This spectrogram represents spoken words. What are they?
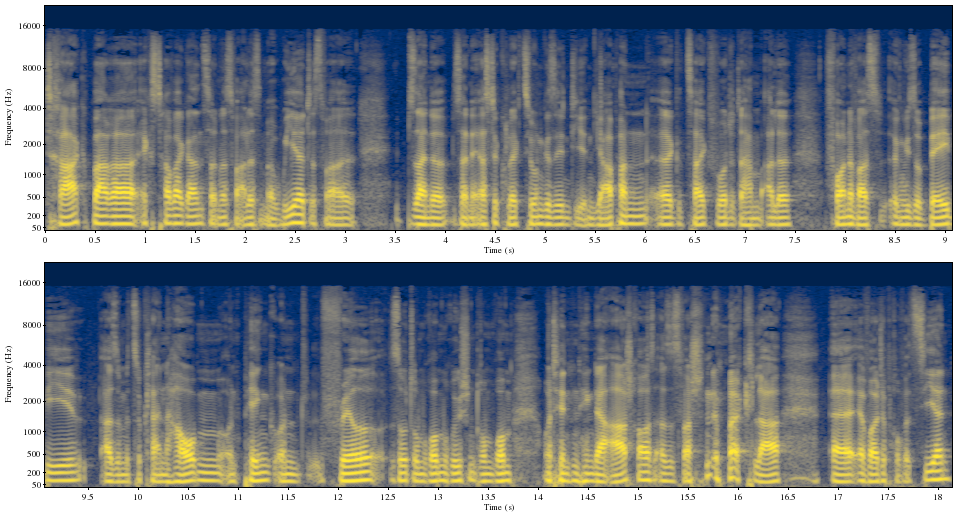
tragbarer Extravaganz, sondern das war alles immer weird. Das war seine, seine erste Kollektion gesehen, die in Japan äh, gezeigt wurde. Da haben alle, vorne war es irgendwie so Baby, also mit so kleinen Hauben und Pink und Frill so drumrum, Rüschen drumrum und hinten hing der Arsch raus. Also es war schon immer klar, äh, er wollte provozieren.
